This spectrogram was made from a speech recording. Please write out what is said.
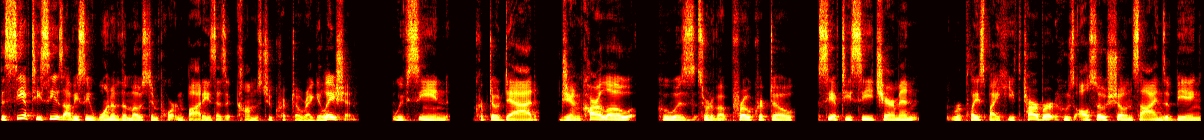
The CFTC is obviously one of the most important bodies as it comes to crypto regulation. We've seen crypto dad Giancarlo, who was sort of a pro crypto CFTC chairman, replaced by Heath Tarbert, who's also shown signs of being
